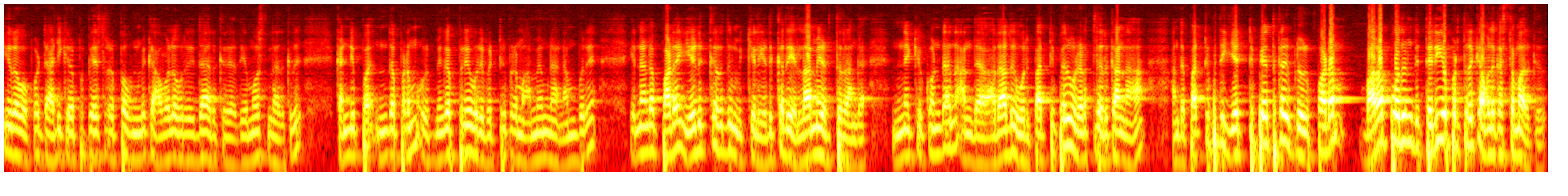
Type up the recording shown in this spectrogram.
ஹீரோவை போட்டு அடிக்கிறப்ப பேசுகிறப்ப உண்மைக்கு அவ்வளோ ஒரு இதாக இருக்குது. அது எமோஷனாக இருக்குது. கண்டிப்பாக இந்த படம் ஒரு மிகப்பெரிய ஒரு வெற்றி படம் அமையும் நான் நம்புகிறேன் என்னென்ன படம் எடுக்கிறது முக்கியம் எடுக்கிறது எல்லாமே எடுத்துடுறாங்க. இன்னைக்கு கொண்ட அந்த அதாவது ஒரு பத்து பேர் ஒரு இடத்துல இருக்கான்னா அந்த பத்து பத்து எட்டு பேர்த்துக்கு இப்படி ஒரு படம் வரப்போகுதுன்னு தெரியப்படுத்துறதுக்கு அவ்வளோ கஷ்டமாக இருக்குது.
